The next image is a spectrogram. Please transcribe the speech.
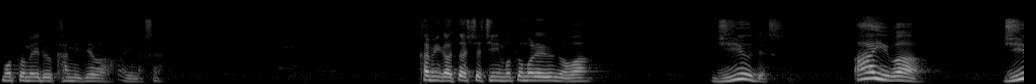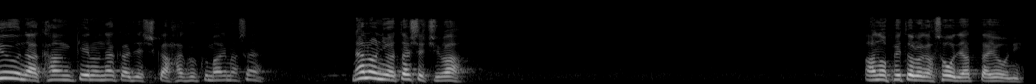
求める神ではありません。神が私たちに求められるのは自由です。愛は自由な関係の中でしか育まれません。なのに私たちはあのペトロがそうであったように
